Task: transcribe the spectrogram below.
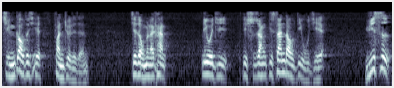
警告这些犯罪的人。接着我们来看利未记第十章第三到第五节。于是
